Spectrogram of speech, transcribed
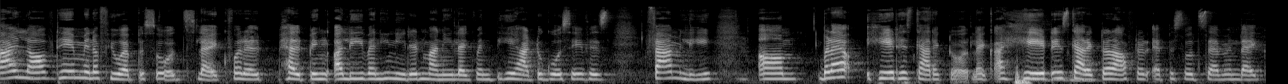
I loved him in a few episodes, like for help, helping Ali when he needed money, like when he had to go save his family. Um, but I hate his character. Like I hate his character after episode seven. Like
